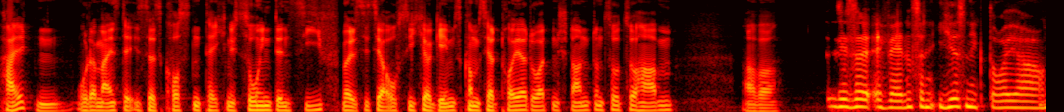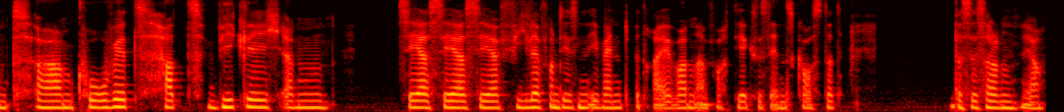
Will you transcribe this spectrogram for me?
halten. Oder meinst du, ist das kostentechnisch so intensiv? Weil es ist ja auch sicher, Gamescom sehr teuer, dort einen Stand und so zu haben. Aber. Diese Events sind irrsinnig teuer und ähm, Covid hat wirklich ein sehr, sehr, sehr viele von diesen Eventbetreibern einfach die Existenz kostet. Das ist dann, ja,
